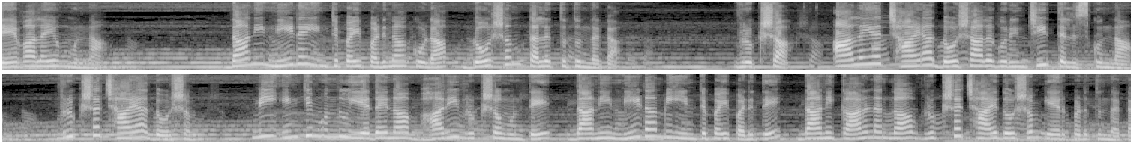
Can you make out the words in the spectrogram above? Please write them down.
దేవాలయం ఉన్నా దాని నీడ ఇంటిపై పడినా కూడా దోషం తలెత్తుతుందట. వృక్ష ఆలయ ఛాయా దోషాల గురించి తెలుసుకుందాం. వృక్ష ఛాయా దోషం మీ ఇంటి ముందు ఏదైనా భారీ వృక్షం ఉంటే దాని నీడ మీ ఇంటిపై పడితే దాని కారణంగా వృక్ష ఛాయ దోషం ఏర్పడుతుందట.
